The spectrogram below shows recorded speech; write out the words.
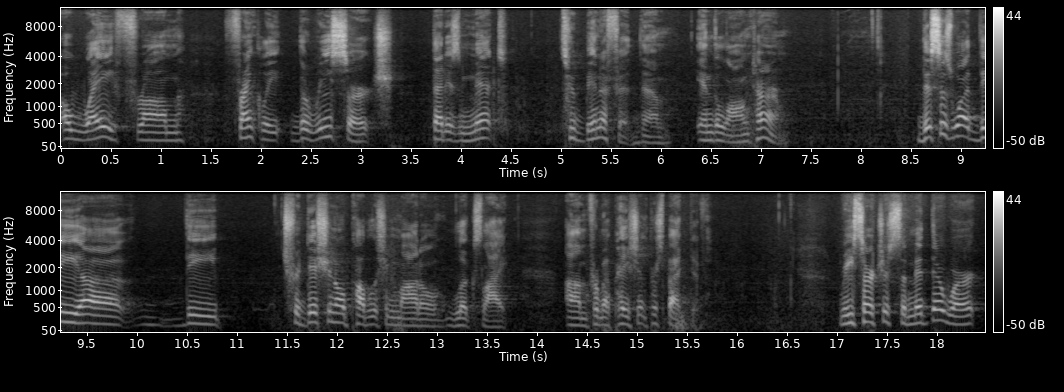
away from, frankly, the research that is meant to benefit them in the long term. This is what the, uh, the traditional publishing model looks like um, from a patient perspective. Researchers submit their work.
